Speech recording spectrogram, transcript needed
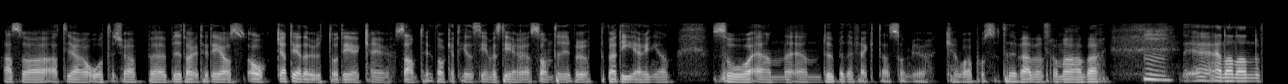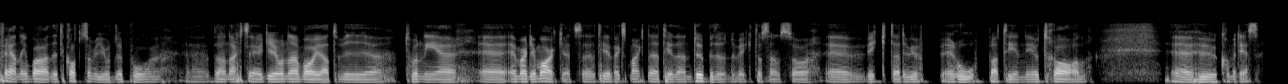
alltså att göra återköp eh, bidrar till det och att dela ut och det kan ju samtidigt locka till sig investerare som driver upp värderingen. Så en, en dubbeleffekt där som ju kan vara positiv även framöver. Mm. En annan förändring bara lite kort som vi gjorde på eh, bland aktieregionerna var ju att vi eh, tog ner emerging markets, tillväxtmarknader till en dubbel undervikt och sen så eh, viktade vi upp Europa till neutral. Eh, hur kommer det sig?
